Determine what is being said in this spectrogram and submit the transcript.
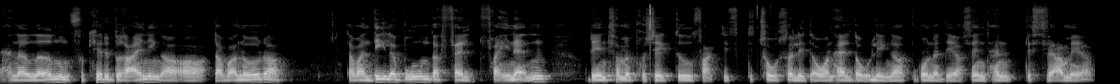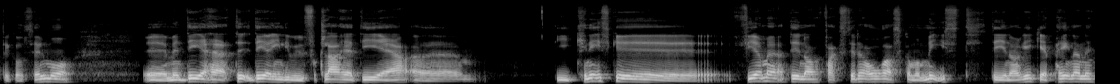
han havde lavet nogle forkerte beregninger, og der var noget, der, der var en del af broen, der faldt fra hinanden, og det endte så med projektet faktisk, det tog så lidt over en halv år længere på grund af det, og så endte han desværre med at begå selvmord. Øh, men det, her, det, det jeg egentlig vil forklare her, det er øh, de kinesiske øh, firmaer, det er nok faktisk det, der overrasker mig mest. Det er nok ikke japanerne,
